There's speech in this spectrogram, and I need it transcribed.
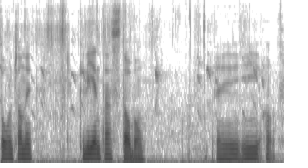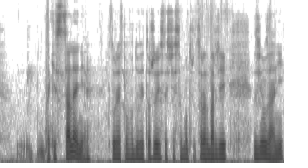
połączony klienta z tobą. Y, I o, takie scalenie, które powoduje to, że jesteście sobą coraz bardziej związani,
